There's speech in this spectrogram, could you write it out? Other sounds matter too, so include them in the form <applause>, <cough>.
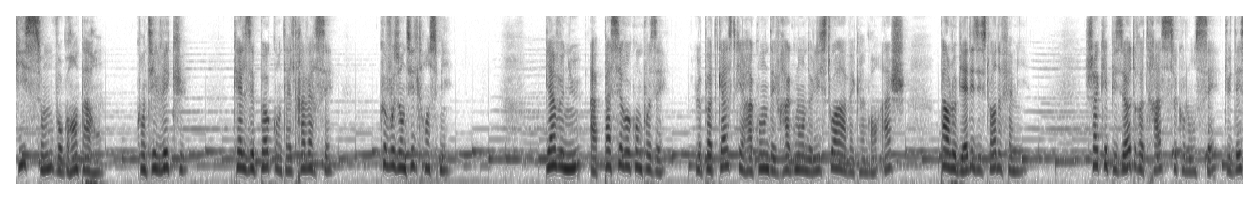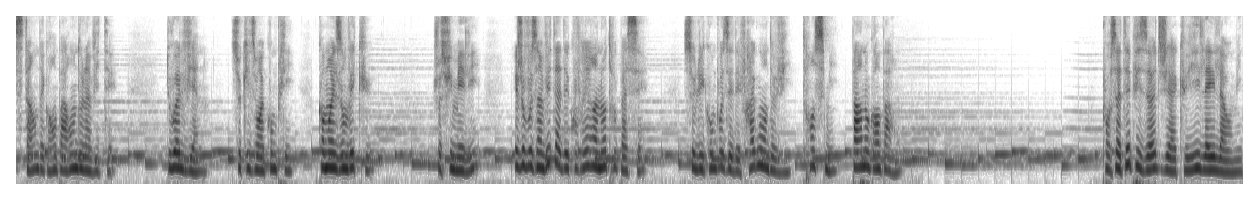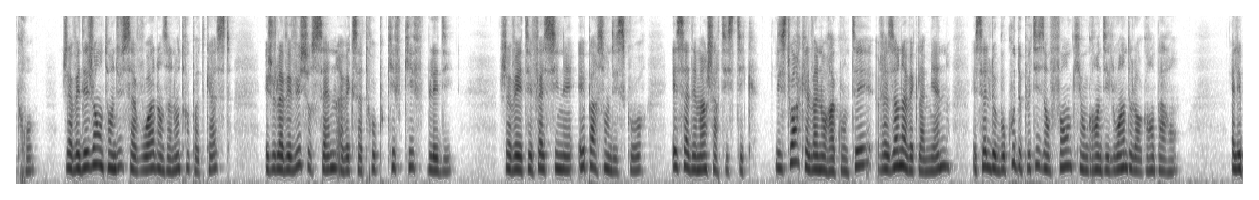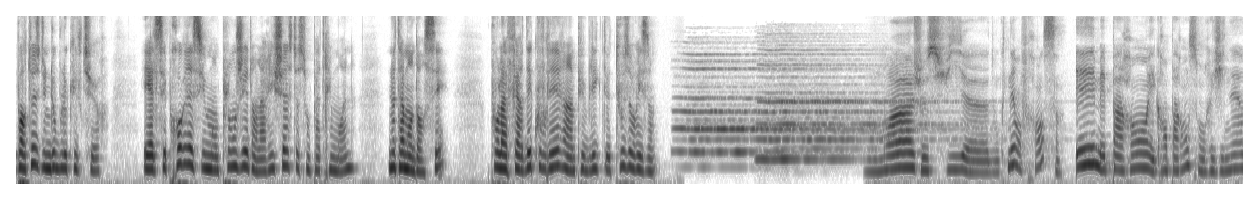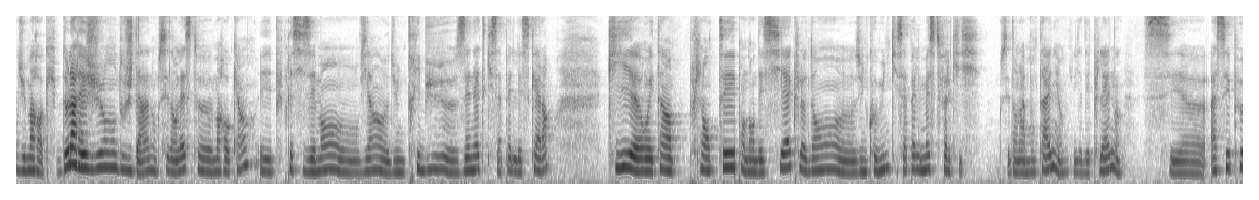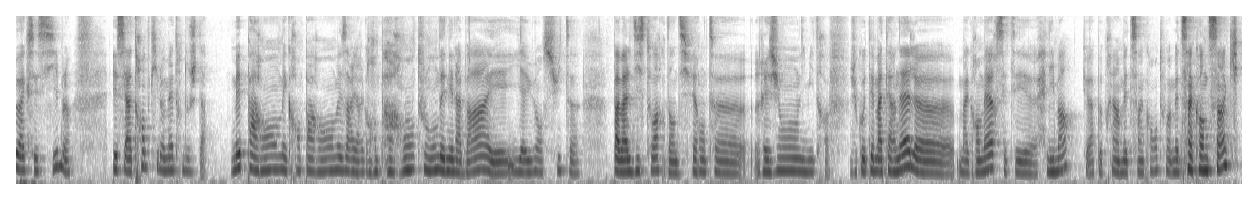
Qui sont vos grands-parents? Qu'ont-ils vécu? Quelles époques ont-elles traversées? Que vous ont-ils transmis? Bienvenue à Passé Recomposé, le podcast qui raconte des fragments de l'histoire avec un grand H par le biais des histoires de famille. Chaque épisode retrace ce que l'on sait du destin des grands-parents de l'invité, d'où elles viennent, ce qu'ils ont accompli, comment elles ont vécu. Je suis Mélie et je vous invite à découvrir un autre passé, celui composé des fragments de vie transmis par nos grands-parents. Pour cet épisode, j'ai accueilli Leila au micro. J'avais déjà entendu sa voix dans un autre podcast et je l'avais vue sur scène avec sa troupe Kif Kif Bledi. J'avais été fascinée et par son discours et sa démarche artistique. L'histoire qu'elle va nous raconter résonne avec la mienne et celle de beaucoup de petits enfants qui ont grandi loin de leurs grands-parents. Elle est porteuse d'une double culture, et elle s'est progressivement plongée dans la richesse de son patrimoine, notamment danser, pour la faire découvrir à un public de tous horizons. Moi, je suis euh, donc née en France et mes parents et grands-parents sont originaires du Maroc, de la région d'Oujda, donc c'est dans l'est euh, marocain et plus précisément, on vient euh, d'une tribu zénète qui s'appelle les Skara qui euh, ont été implantés pendant des siècles dans euh, une commune qui s'appelle Mestfalki. C'est dans la montagne, il y a des plaines, c'est euh, assez peu accessible et c'est à 30 km d'Oujda. Mes parents, mes grands-parents, mes arrière-grands-parents, tout le monde est né là-bas et il y a eu ensuite pas mal d'histoires dans différentes euh, régions limitrophes. Du côté maternel, euh, ma grand-mère, c'était euh, Halima, qui a à peu près 1m50 ou 1m55,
